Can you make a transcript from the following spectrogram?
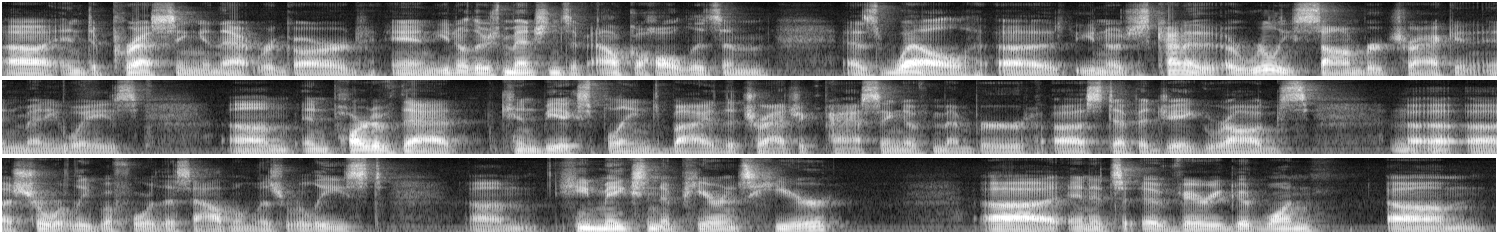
uh, and depressing in that regard. And you know, there's mentions of alcoholism as well. Uh, you know, just kind of a really somber track in, in many ways. Um, and part of that can be explained by the tragic passing of member uh, Stepa J. Groggs uh, uh, shortly before this album was released. Um, he makes an appearance here, uh, and it's a very good one. Um,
